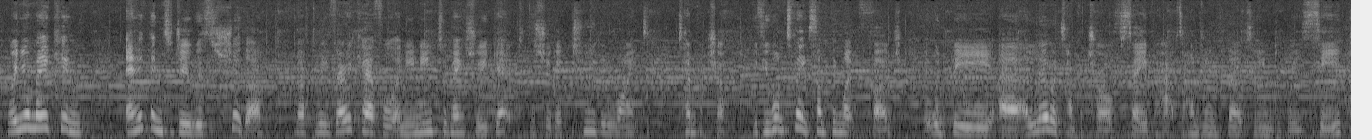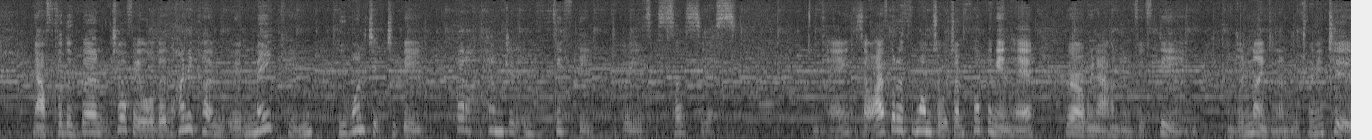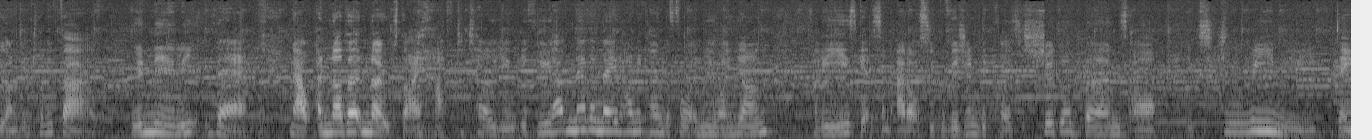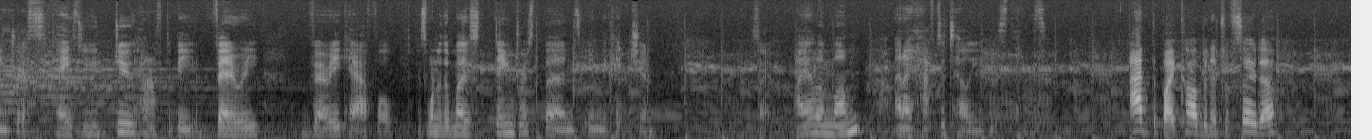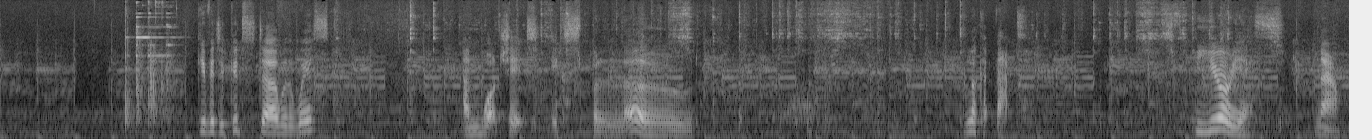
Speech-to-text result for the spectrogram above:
When you're making anything to do with sugar, you have to be very careful and you need to make sure you get the sugar to the right temperature. If you want to make something like fudge, it would be uh, a lower temperature of say perhaps 113 degrees C now for the burnt toffee or the honeycomb that we're making, we want it to be about 150 degrees Celsius. Okay, so I've got a thermometer which I'm popping in here. Where are we now? 115, 119, 122, 125. We're nearly there. Now another note that I have to tell you, if you have never made honeycomb before and you are young, please get some adult supervision because sugar burns are extremely dangerous. Okay, so you do have to be very very careful. It's one of the most dangerous burns in the kitchen. So, I am a mum and I have to tell you these things. Add the bicarbonate of soda. Give it a good stir with a whisk and watch it explode. Look at that. It's furious. Now,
